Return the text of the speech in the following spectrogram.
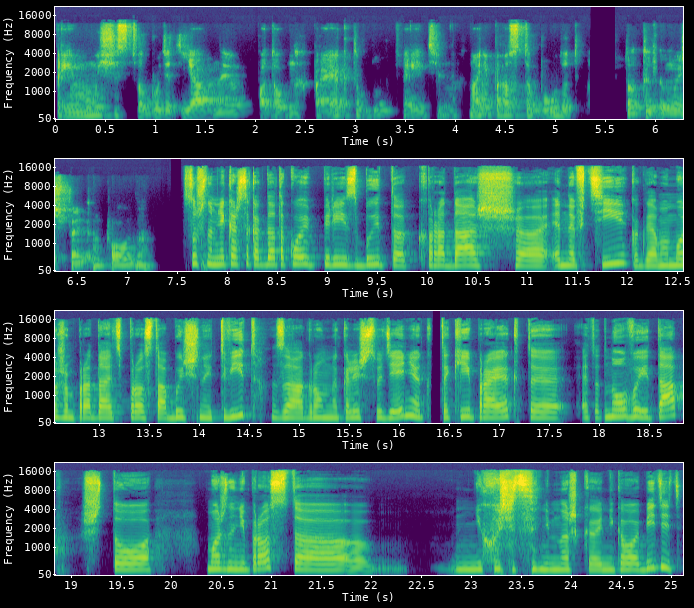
преимущество будет явное у подобных проектов благотворительных, но они просто будут. Что ты думаешь по этому поводу? Слушай, ну мне кажется, когда такой переизбыток продаж NFT, э, когда мы можем продать просто обычный твит за огромное количество денег, такие проекты — это новый этап, что можно не просто не хочется немножко никого обидеть,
